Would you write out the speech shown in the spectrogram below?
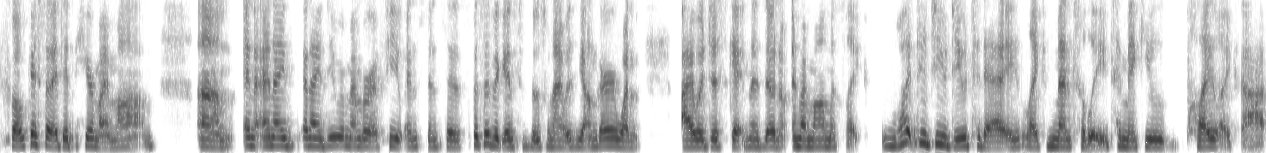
focused that I didn't hear my mom. Um, and and I and I do remember a few instances, specific instances when I was younger, when I would just get in the zone. And my mom was like, What did you do today, like mentally, to make you play like that?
